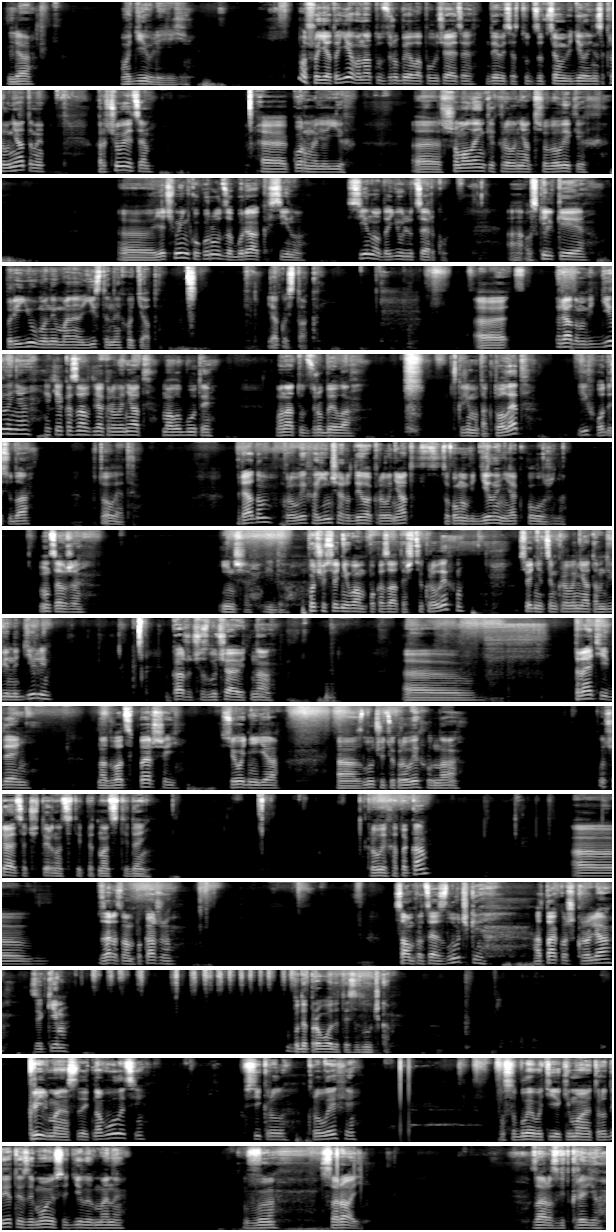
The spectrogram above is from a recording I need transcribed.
для годівлі її. Ну, що є, то є. Вона тут зробила, виходить, дивиться тут в цьому відділенні за кроленятами, харчується. Е, Кормлю їх е, що маленьких кроленят, що великих. Е, Ячмінь, кукурудза, буряк, сіно. Сіно даю люцерку. А, Оскільки Прию вони в мене їсти не хочуть. Якось так. Е, Рядом відділення, як я казав, для кроленят мало бути. Вона тут зробила, скажімо так, туалет і ходить сюди в туалет. Рядом кролиха інша родила кроленят в такому відділенні, як положено. Ну, це вже інше відео. Хочу сьогодні вам показати ж цю кролиху. Сьогодні цим кроленятам дві неділі. Кажуть, що злучають на е, третій день, на 21-й. Сьогодні я е, злучу цю кролиху на, виходить, 14-15 день. Кролиха така. Е, зараз вам покажу сам процес злучки, а також кроля, з яким буде проводитись злучка. Кріль в мене сидить на вулиці. Всі кролихи, особливо ті, які мають родити, зимою сиділи в мене в сараї. Зараз відкрию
